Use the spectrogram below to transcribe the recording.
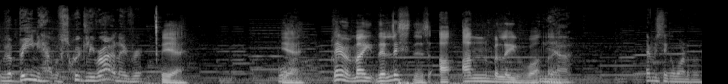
with a beanie hat with squiggly writing over it. Yeah. Yeah. They're amazing. The listeners are unbelievable, aren't they? Yeah. Every single one of them.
